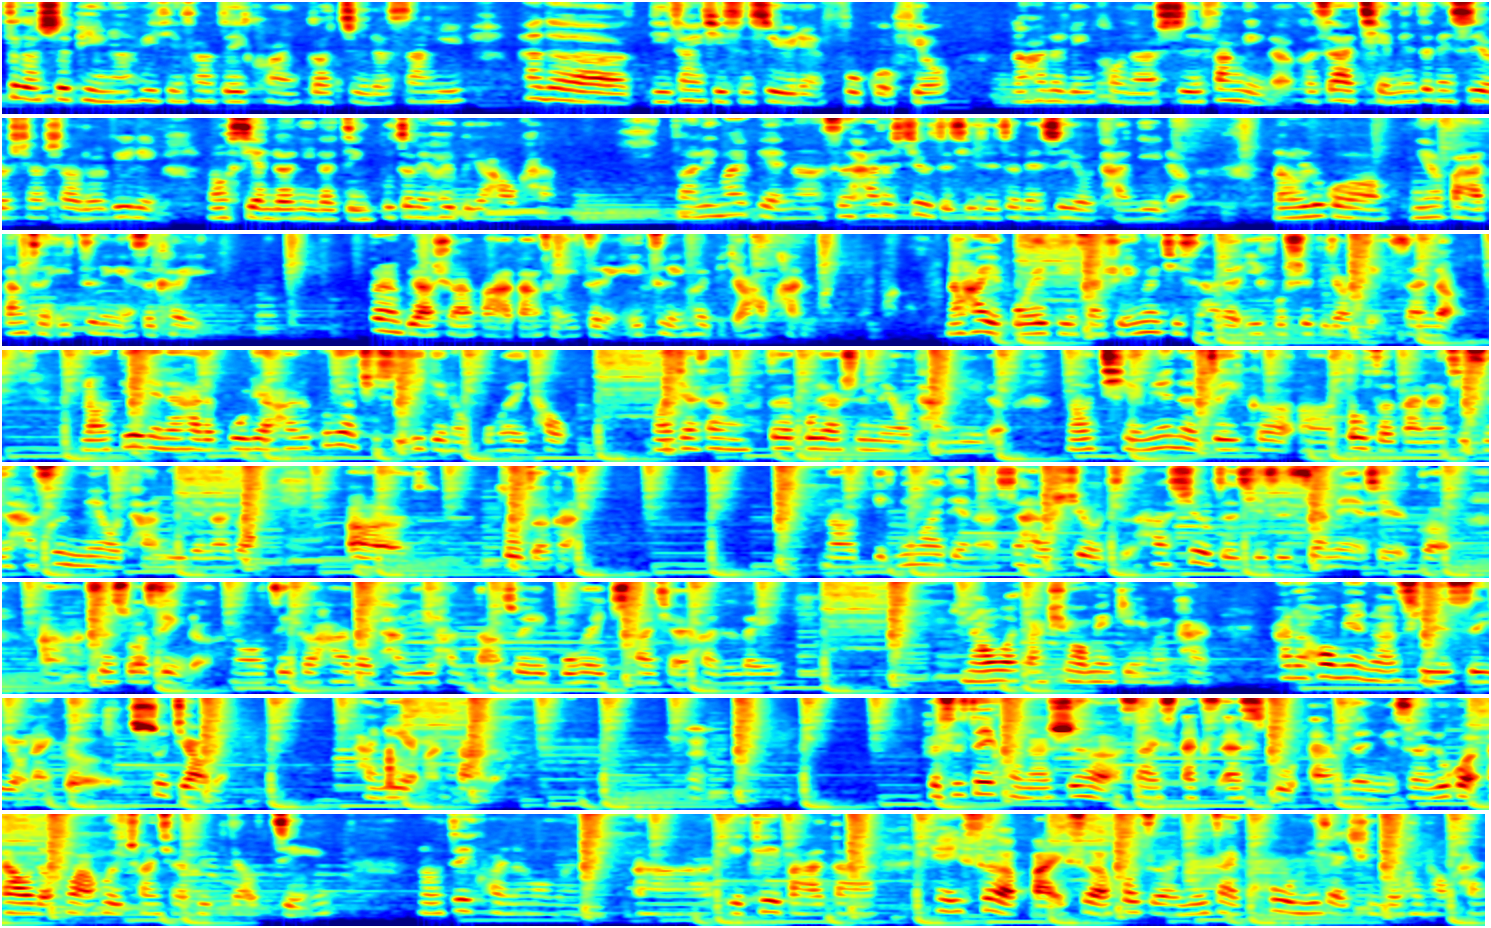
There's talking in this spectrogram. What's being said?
这个视频呢会介绍这一款格子的上衣，它的底材其实是有点复古 feel，然后它的领口呢是放领的，可是它前面这边是有小小的 V 领，然后显得你的颈部这边会比较好看。那另外一点呢是它的袖子，其实这边是有弹力的，然后如果你要把它当成一字领也是可以，个人比较喜欢把它当成一字领，一字领会比较好看，然后它也不会跌下去，因为其实它的衣服是比较紧身的。然后第二点呢，它的布料，它的布料其实一点都不会透，然后加上这个布料是没有弹力的，然后前面的这个呃皱褶感呢，其实它是没有弹力的那种呃皱褶感。然后另外一点呢是它的袖子，它袖子其实下面也是有一个啊伸缩性的，然后这个它的弹力很大，所以不会穿起来很勒。然后我再去后面给你们看，它的后面呢其实是有那个塑胶的，弹力也蛮大的。可是这一款呢适合 size XS 到 M 的女生，如果 L 的话会穿起来会比较紧。然后这款呢，我们啊也可以把它搭黑色、白色或者牛仔裤、牛仔裙都很好看。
